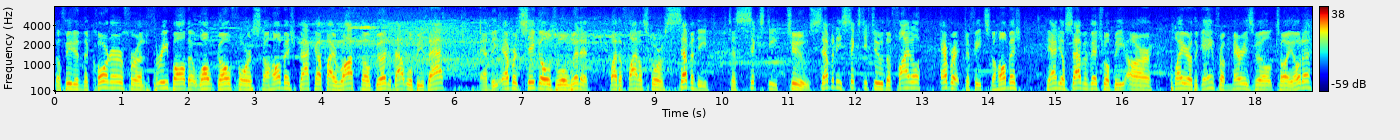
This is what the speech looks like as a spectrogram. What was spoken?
They'll feed it in the corner for a three ball that won't go for Snohomish. Back up by Roth, no good, and that will be that. And the Everett Seagulls will win it by the final score of 70 to 62. 70 62, the final. Everett defeats Snohomish. Daniel Savovich will be our player of the game from Marysville Toyota.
